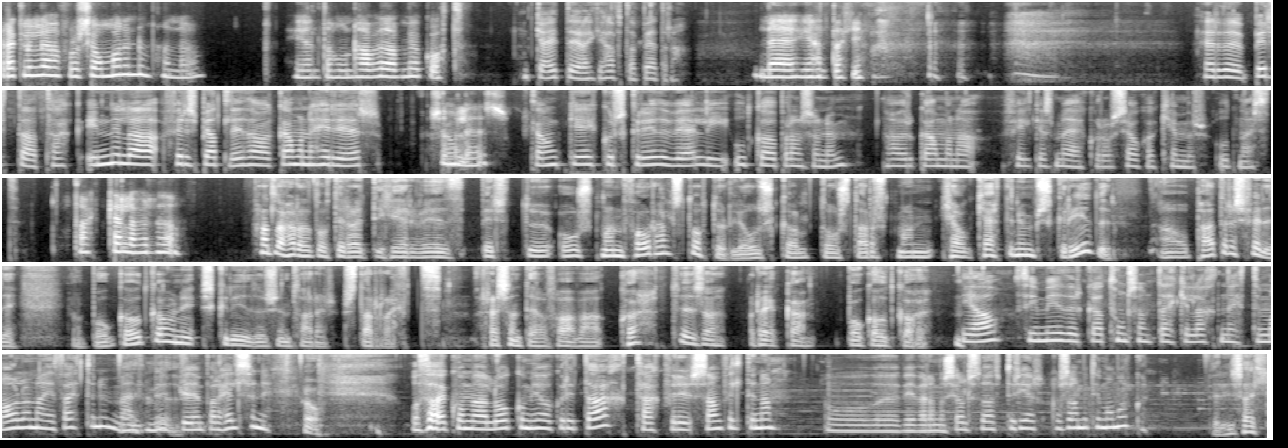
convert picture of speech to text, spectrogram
reglulega frá sjómaninum þannig að ég held að hún hafi það mjög gott gæti þér ekki haft það betra. Nei, ég held ekki. Herðu, Birta, takk innilega fyrir spjallið. Það var gaman að heyri þér. Sumulegis. Gangi ykkur skriðu vel í útgáðabransanum. Það verður gaman að fylgjast með ykkur og sjá hvað kemur út næst. Takk kella fyrir það. Halla Harðardóttir rætti hér við Byrtu Ósmann Þórhalsdóttur, ljóðskald og starfsmann hjá kettinum Skriðu á Patræsferði hjá bókaútgáfinni Skriðu sem þar er starrækt. Hressandi að fafa kött til þess að reyka bókaútgáfi. Já, því miður gæt hún samt ekki lagt neitt til málana í þættinum en við byrjum bara helsinni. Já. Og það er komið að lokum hjá okkur í dag. Takk fyrir samfélgina og við verðum að sjálfsögða aftur hér á sama tíma á morgun. Í sæl.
